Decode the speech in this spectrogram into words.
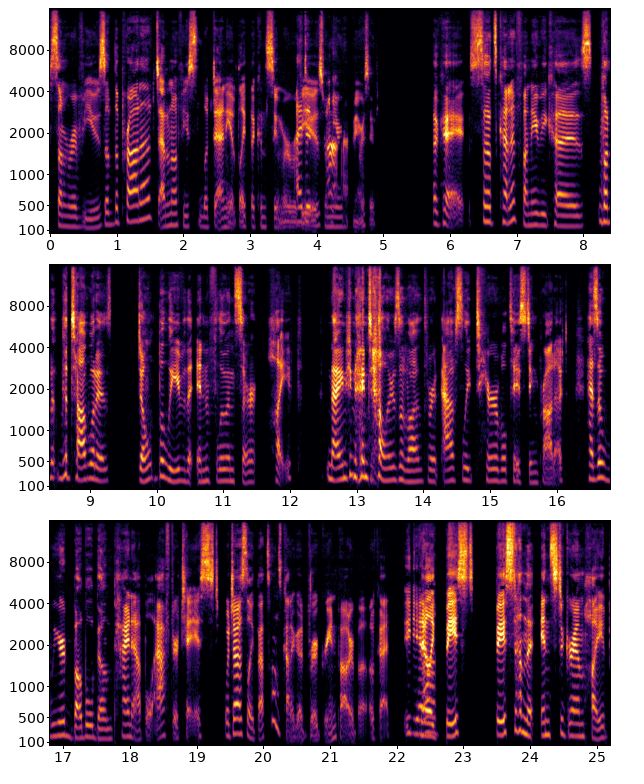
some reviews of the product. I don't know if you looked at any of like the consumer reviews when you were doing research. Okay, so it's kind of funny because one the top one is don't believe the influencer hype. $99 a month for an absolutely terrible tasting product. Has a weird bubblegum pineapple aftertaste, which I was like, that sounds kind of good for a green powder, but okay. Yeah. They're like based based on the Instagram hype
